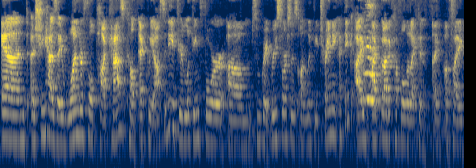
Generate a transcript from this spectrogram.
And uh, she has a wonderful podcast called Equiosity. If you're looking for um, some great resources on loopy training, I think I've, I've got a couple that I can, I, if I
